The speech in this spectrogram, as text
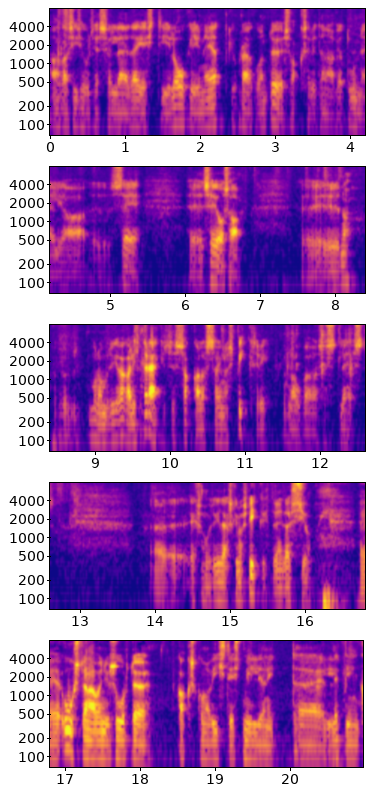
aga sisuliselt selle täiesti loogiline jätk ju praegu on töös, Vaksali tänav ja tunnel ja see, see osa Eh, noh, mul on muidugi väga lihtne rääkida, sest Sakalast sain ma Spikri laupäevasest lehest. Eh, eks ma muidugi tahaks ilma Spikrita neid asju. Eh, uus tänav on ju suur töö, kaks koma viisteist miljonit leping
